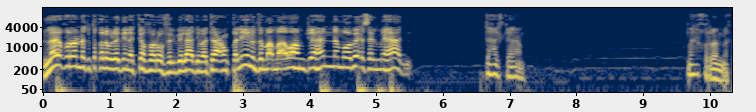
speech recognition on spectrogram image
لا يغرنك تقلب الذين كفروا في البلاد متاع قليل ثم مأواهم جهنم وبئس المهاد. انتهى الكلام. لا يغرنك.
